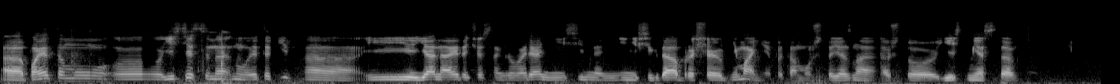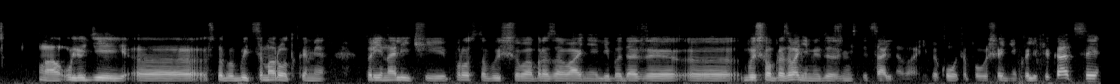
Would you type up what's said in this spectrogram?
А, поэтому, э, естественно, ну, это видно, и я на это, честно говоря, не сильно, не, не всегда обращаю внимание, потому что я знаю, что есть место а, у людей, э, чтобы быть самородками, при наличии просто высшего образования, либо даже э, высшего образования, имею даже не специального, и какого-то повышения квалификации.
